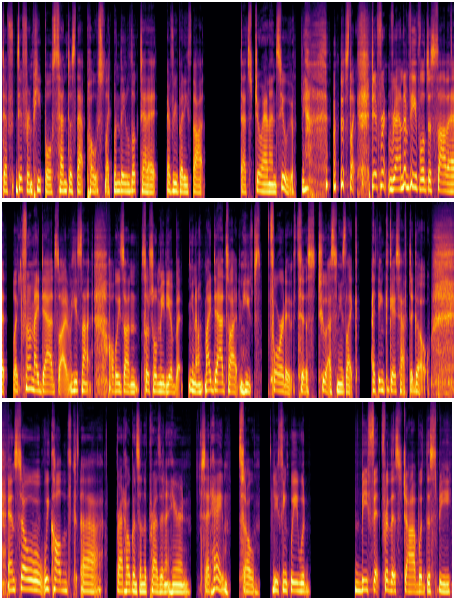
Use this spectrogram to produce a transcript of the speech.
def- different people sent us that post. Like when they looked at it, everybody thought, that's Joanna and Silvio. just like different random people just saw that. Like from my dad's side, he's not always on social media, but you know, my dad saw it and he forwarded it to us, to us and he's like, I think you guys have to go. And so we called uh, Brad Hoganson, the president here, and said, Hey, so do you think we would be fit for this job? Would this be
